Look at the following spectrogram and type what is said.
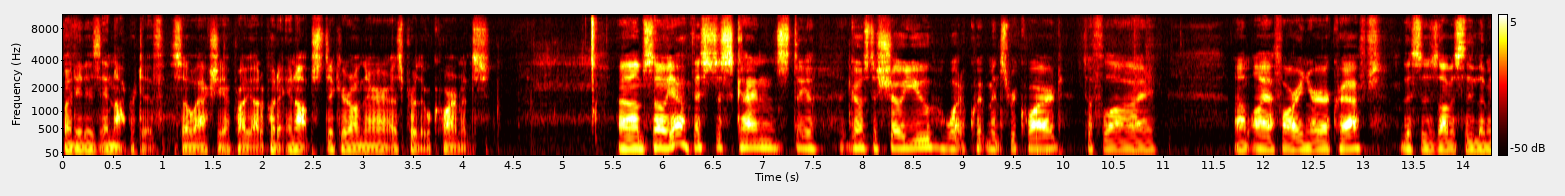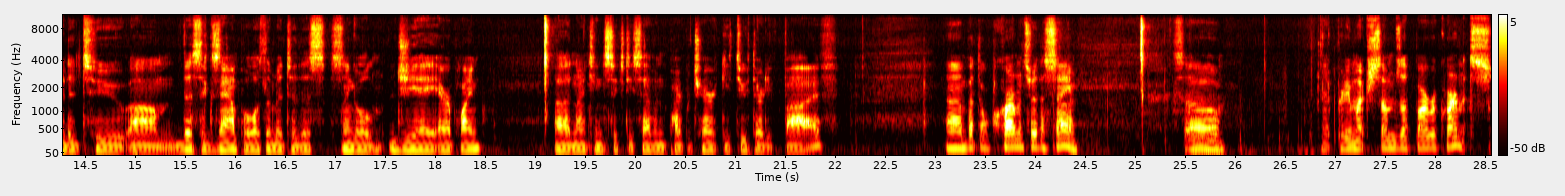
but it is inoperative. So actually, I probably ought to put an inop sticker on there as per the requirements. Um, so yeah, this just kind of goes to show you what equipment's required to fly um, IFR in your aircraft. This is obviously limited to, um, this example is limited to this single GA airplane, uh, 1967 Piper Cherokee 235. Um, but the requirements are the same. So that pretty much sums up our requirements.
